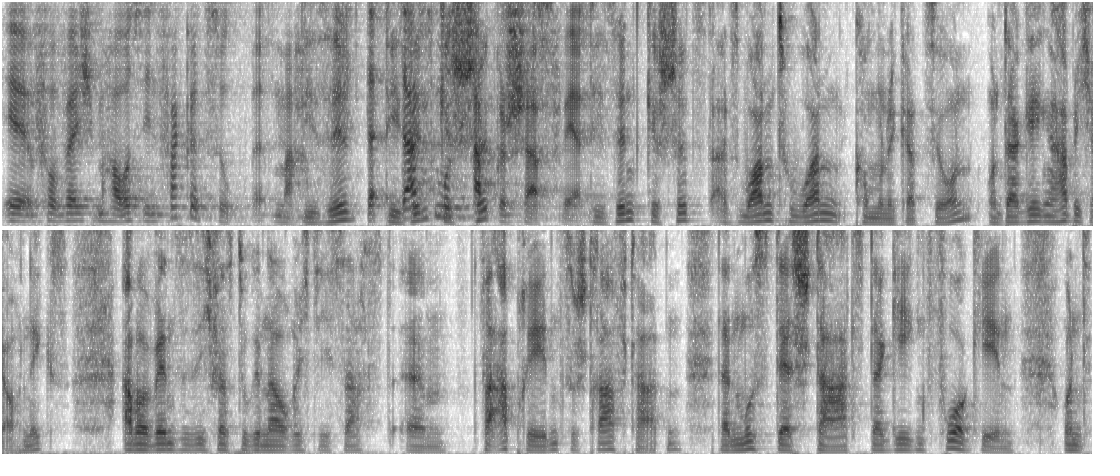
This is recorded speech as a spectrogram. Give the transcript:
äh, vor welchem Haus sie einen Fackelzug äh, machen. Die sind, die das sind muss geschützt, abgeschafft werden. Die sind geschützt als One-to-One-Kommunikation und dagegen habe ich auch nichts. Aber wenn sie sich, was du genau richtig sagst, ähm, verabreden zu Straftaten, dann muss der Staat dagegen vorgehen. Und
